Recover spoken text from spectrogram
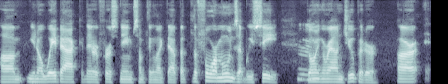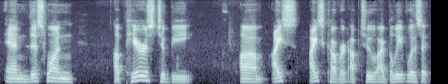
Um, you know, way back, their first name something like that. But the four moons that we see mm. going around Jupiter are, and this one appears to be um, ice ice covered up to I believe was it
